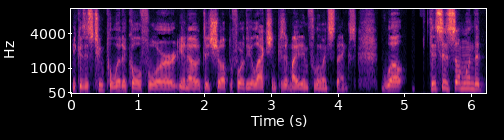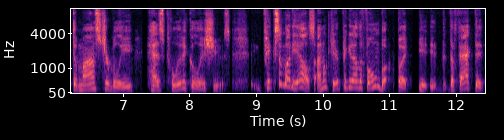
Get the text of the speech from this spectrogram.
because it's too political for you know to show up before the election because it might influence things well this is someone that demonstrably has political issues pick somebody else i don't care pick it out of the phone book but it, the fact that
